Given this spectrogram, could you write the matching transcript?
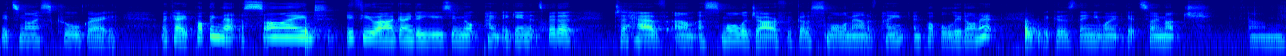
it's nice, cool grey. Okay, popping that aside, if you are going to use your milk paint again, it's better to have um, a smaller jar if you've got a small amount of paint and pop a lid on it because then you won't get so much um,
